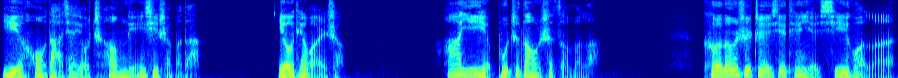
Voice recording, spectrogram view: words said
以后大家有常联系什么的。有天晚上，阿姨也不知道是怎么了，可能是这些天也习惯了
